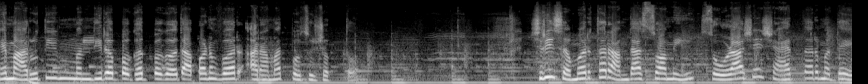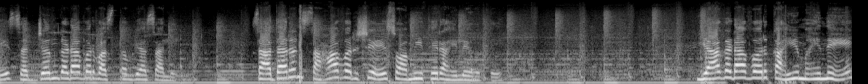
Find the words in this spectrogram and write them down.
हे मारुती मंदिर बघत बघत आपण वर आरामात पोहोचू शकतो. श्री समर्थ रामदास स्वामी सोळाशे शहात्तरमध्ये सज्जनगडावर वास्तव्यास आले. साधारण सहा वर्षे स्वामी इथे राहिले होते. या गडावर काही महिने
